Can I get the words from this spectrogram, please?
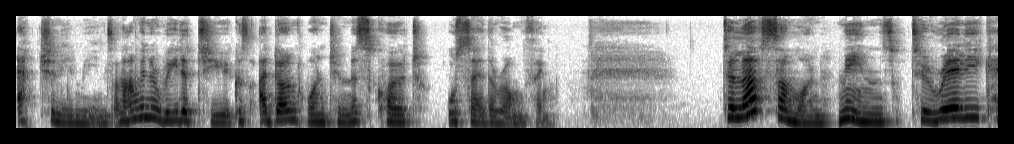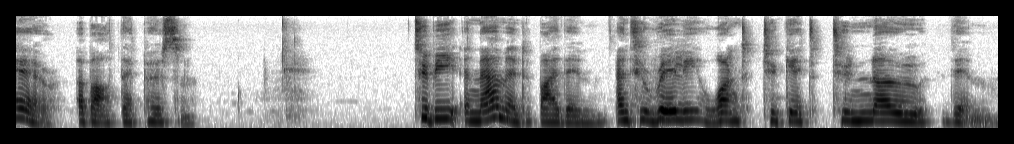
actually means, and I'm going to read it to you because I don't want to misquote or say the wrong thing. To love someone means to really care about that person, to be enamored by them, and to really want to get to know them.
